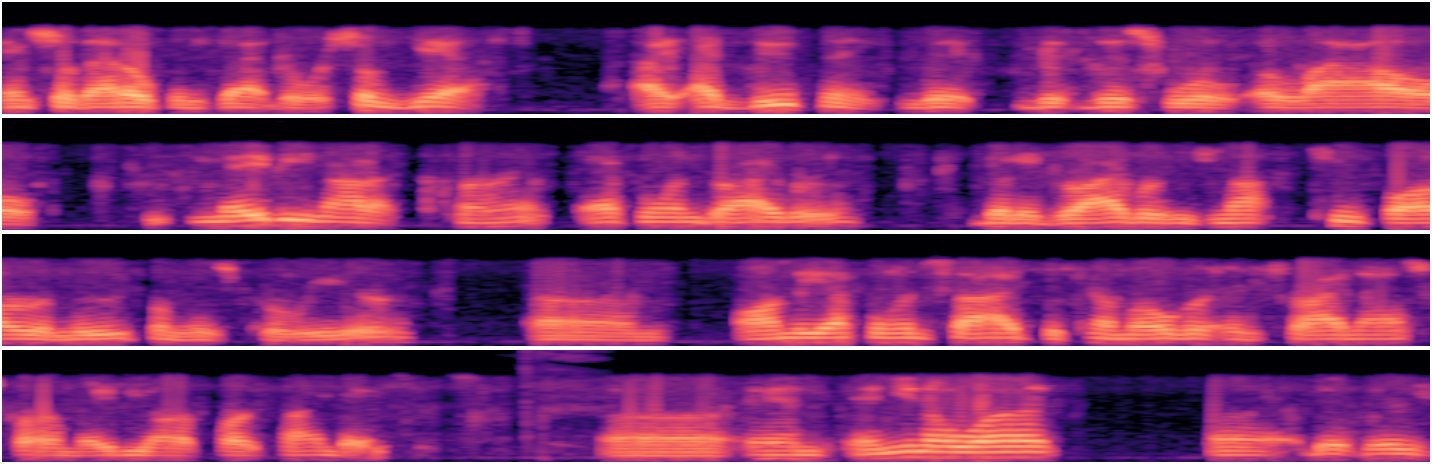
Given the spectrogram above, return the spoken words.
And so that opens that door. So, yes, I, I do think that, that this will allow maybe not a current F1 driver, but a driver who's not too far removed from his career um, on the F1 side to come over and try NASCAR maybe on a part-time basis. Uh, and and you know what? Uh, there's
